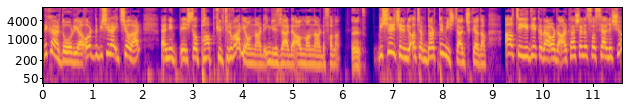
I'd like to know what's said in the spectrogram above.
Ne kadar doğru ya. Orada bir şeyler içiyorlar. Yani e, işte o pub kültürü var ya onlarda İngilizlerde, Almanlarda falan. Evet. Bir şeyler içelim diyor. Atıyorum dörtte mi işten çıkıyor adam? Altıya yediye kadar orada arkadaşlarla sosyalleşiyor.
